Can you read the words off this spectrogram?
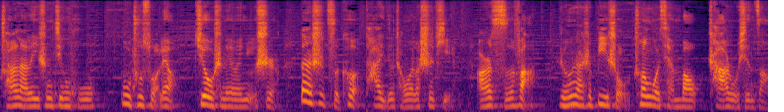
传来了一声惊呼。不出所料，就是那位女士。但是此刻她已经成为了尸体，而死法仍然是匕首穿过钱包插入心脏。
